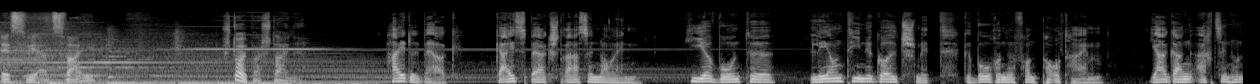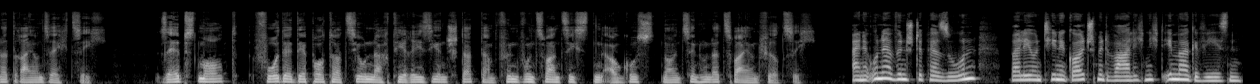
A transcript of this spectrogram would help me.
SWR 2 Stolpersteine Heidelberg, Geisbergstraße 9. Hier wohnte Leontine Goldschmidt, geborene von Portheim, Jahrgang 1863. Selbstmord vor der Deportation nach Theresienstadt am 25. August 1942. Eine unerwünschte Person war Leontine Goldschmidt wahrlich nicht immer gewesen.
